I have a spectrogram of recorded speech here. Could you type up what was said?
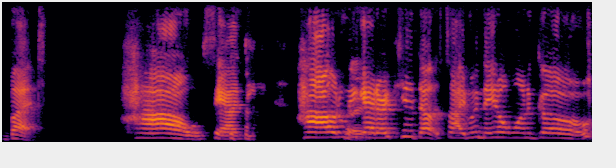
but how, Sandy? how do we get our kids outside when they don't want to go?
